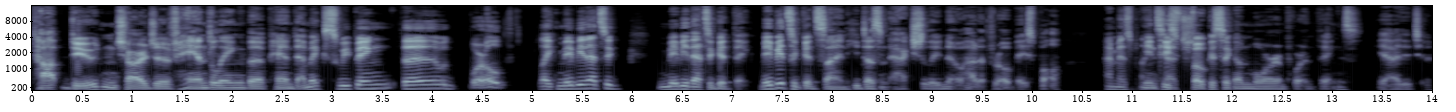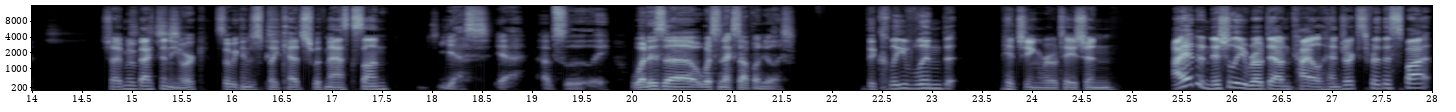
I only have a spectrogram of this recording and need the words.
top dude in charge of handling the pandemic sweeping the world, like maybe that's a maybe that's a good thing. Maybe it's a good sign he doesn't actually know how to throw a baseball. I miss playing means he's focusing on more important things. Yeah, I do too. Should I move back to New York so we can just play catch with masks on? Yes, yeah, absolutely. What is uh what's next up on your list? the Cleveland pitching rotation. I had initially wrote down Kyle Hendricks for this spot.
